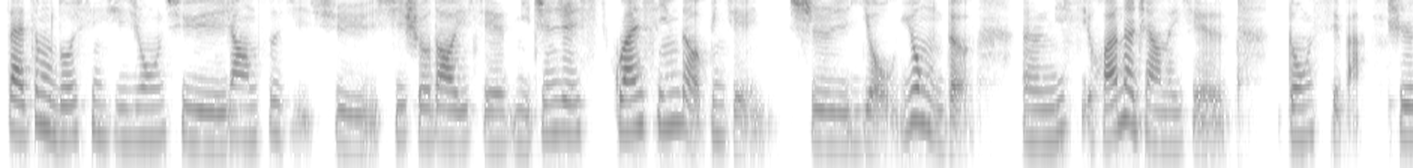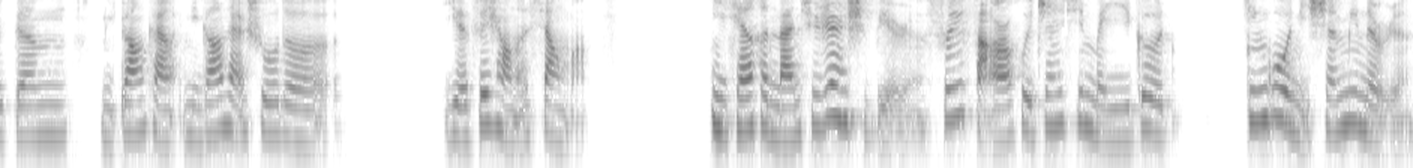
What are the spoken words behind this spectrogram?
在这么多信息中去让自己去吸收到一些你真正关心的，并且是有用的，嗯，你喜欢的这样的一些。东西吧，是跟你刚才你刚才说的也非常的像嘛。以前很难去认识别人，所以反而会珍惜每一个经过你生命的人。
